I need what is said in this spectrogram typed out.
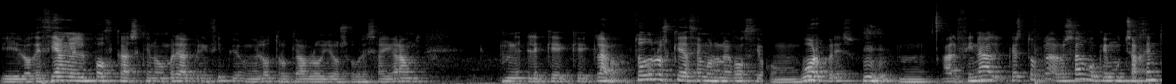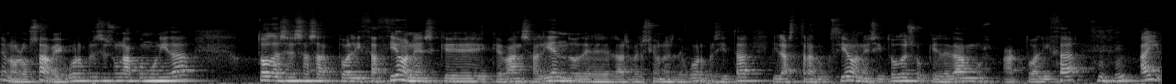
y lo decía en el podcast que nombré al principio, en el otro que hablo yo sobre SiteGround, que, que, claro, todos los que hacemos negocio con WordPress, mm, al final, que esto, claro, es algo que mucha gente no lo sabe. WordPress es una comunidad todas esas actualizaciones que, que, van saliendo de las versiones de WordPress y tal, y las traducciones y todo eso que le damos a actualizar, hay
